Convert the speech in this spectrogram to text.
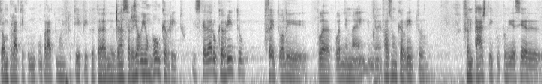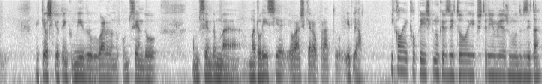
que é um, prático, um prato muito típico da, da, nossa região, e um bom cabrito. E se calhar o cabrito, feito ali pela, pela minha mãe, a minha mãe faz um cabrito fantástico, podia ser aqueles que eu tenho comido, guardam-no como sendo, como sendo uma, uma delícia, eu acho que era o prato ideal. E qual é aquele país que nunca visitou e gostaria mesmo de visitar?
